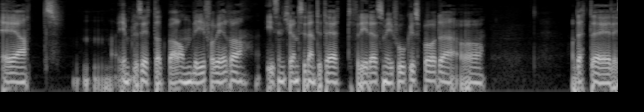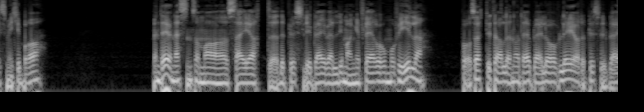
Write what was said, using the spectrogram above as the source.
er at implisitt at barn blir forvirra i sin kjønnsidentitet fordi det er så mye fokus på det, og, og dette er liksom ikke bra. Men det er jo nesten som å si at det plutselig ble veldig mange flere homofile på 70-tallet, når det ble lovlig, og det plutselig ble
